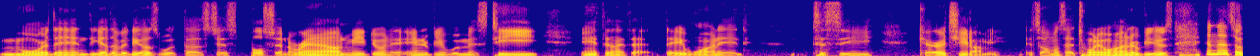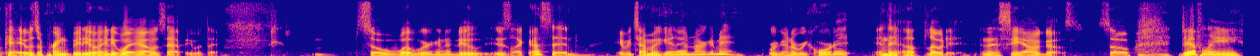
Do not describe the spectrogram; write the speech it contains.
more than the other videos with us just bullshitting around, me doing an interview with Miss T, anything like that. They wanted to see Kara cheat on me. It's almost at 2100 views, and that's okay. It was a prank video anyway. I was happy with it. So what we're gonna do is, like I said, every time we get an argument, we're gonna record it and then upload it, and then see how it goes. So definitely,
